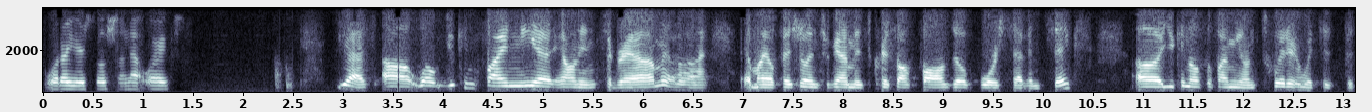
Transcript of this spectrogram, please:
What are your social networks? Yes. Uh, well, you can find me at, on Instagram. Uh, my official Instagram is Chris Alfonso 476 uh, you can also find me on Twitter, which is the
